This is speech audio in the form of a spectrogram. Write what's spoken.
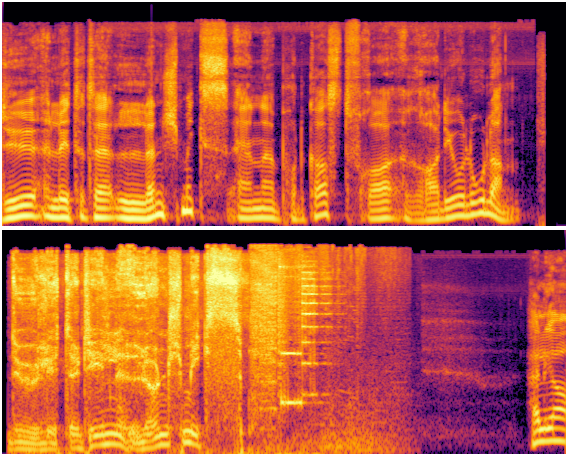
Du lytter til Lunsjmix, en podkast fra Radio Loland. Du lytter til Lunsjmix. Helga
